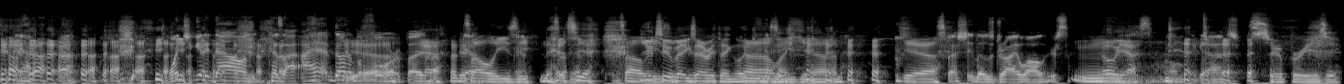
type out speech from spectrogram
yeah. Once you get it down, because I, I have done it Yeah. before, but Yeah. It's all easy. It's- yeah. It's all YouTube easy. makes everything look Oh easy. my God. Yeah. especially those drywallers. Mm, oh yes. Oh my gosh. Super easy.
